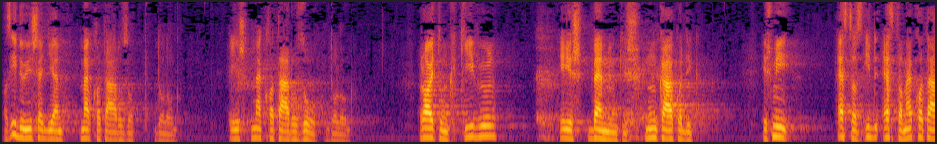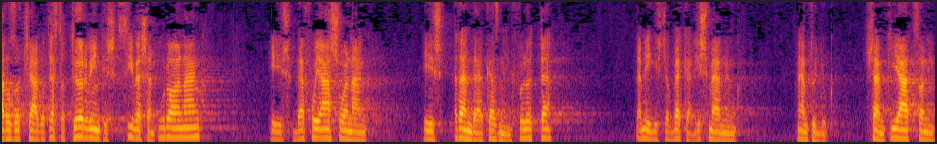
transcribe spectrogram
Az idő is egy ilyen meghatározott dolog, és meghatározó dolog. Rajtunk kívül és bennünk is munkálkodik, és mi ezt, az, ezt a meghatározottságot, ezt a törvényt is szívesen uralnánk, és befolyásolnánk, és rendelkeznénk fölötte, de mégiscsak be kell ismernünk, nem tudjuk sem kijátszani,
